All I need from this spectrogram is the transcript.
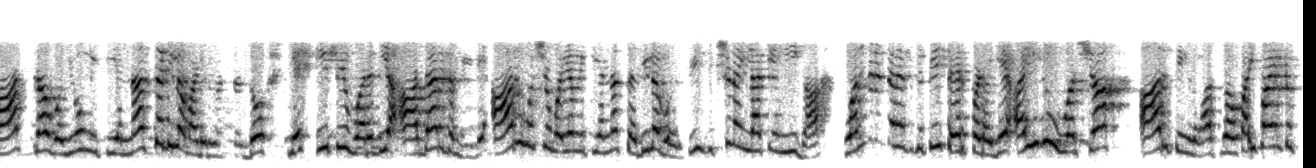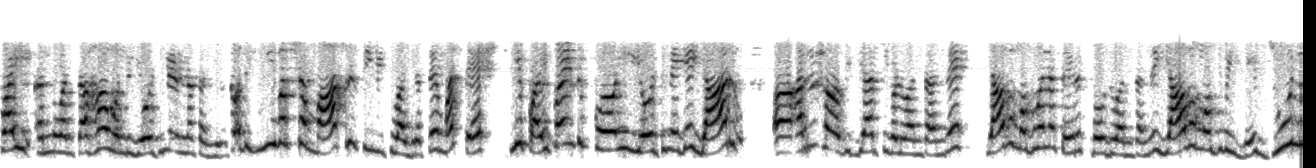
ಮಾತ್ರ ವಯೋಮಿತಿಯನ್ನ ಸಡಿಲ ಮಾಡಿರುವಂತದ್ದು. ಎಸ್ ಇ ಪಿ ವರದಿಯ ಆಧಾರದ ಮೇಲೆ ಆರು ವರ್ಷ ವಯೋಮಿತಿಯನ್ನ ಸಡಿಲಗೊಳಿಸಿ ಶಿಕ್ಷಣ ಇಲಾಖೆ ಈಗ ಒಂದನೇ ತರಗತಿ ಸೇರ್ಪಡೆಗೆ ಐದು ವರ್ಷ ಆರು ತಿಂಗಳು ಅಥವಾ ಫೈವ್ ಪಾಯಿಂಟ್ ಫೈವ್ ಅನ್ನುವಂತಹ ಒಂದು ಯೋಜನೆಯನ್ನ ತಂದಿರುತ್ತೆ ಅದು ಈ ವರ್ಷ ಮಾತ್ರ ಸೀಮಿತವಾಗಿರುತ್ತೆ. ಮತ್ತೆ ಈ ಫೈವ್ ಪಾಯಿಂಟ್ ಫೈವ್ ಯೋಜನೆಗೆ ಯಾರು ಅರ್ಹ ವಿದ್ಯಾರ್ಥಿಗಳು ಅಂತ ಅಂದ್ರೆ ಯಾವ ಮಗುವನ್ನ ಸೇರಿಸಬಹುದು ಅಂತಂದ್ರೆ ಯಾವ ಮಗುವಿಗೆ ಜೂನ್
